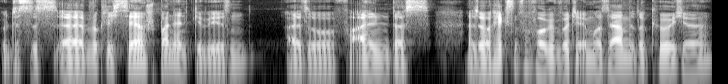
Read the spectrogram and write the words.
und das ist äh, wirklich sehr spannend gewesen. Also vor allem das, also Hexenverfolgung wird ja immer sehr mit der Kirche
